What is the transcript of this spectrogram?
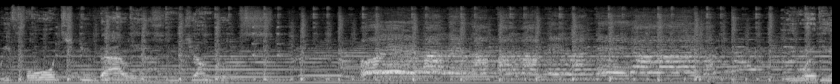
We forged through valleys and jungles. We were the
